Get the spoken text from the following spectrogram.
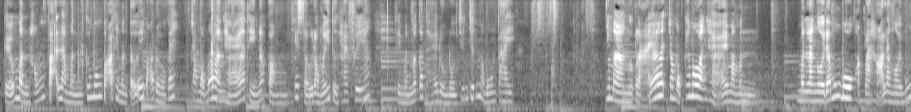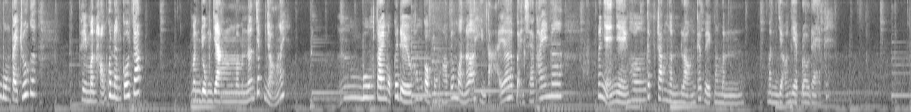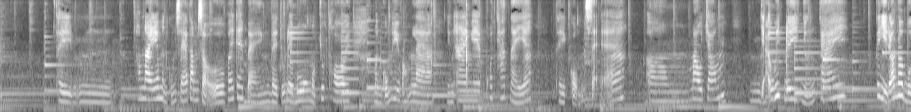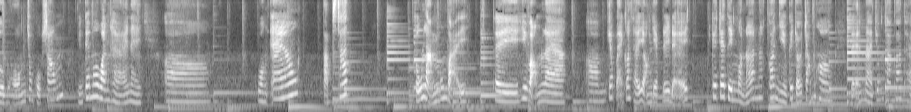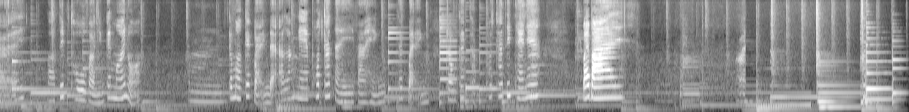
Kiểu, mình không phải là mình cứ muốn bỏ thì mình tự ý bỏ được ấy. Trong một mối quan hệ thì nó còn cái sự đồng ý từ hai phía thì mình mới có thể đường đường chính chính mà buông tay. Nhưng mà ngược lại á, trong một cái mối quan hệ mà mình mình là người đã muốn buông hoặc là họ là người muốn buông tay trước á, thì mình không có nên cố chấp mình dùng dằn mà mình nên chấp nhận ấy. Buông tay một cái điều không còn phù hợp với mình ở hiện tại á bạn sẽ thấy nó nó nhẹ nhàng hơn gấp trăm nghìn lần cái việc mà mình mình dọn dẹp đồ đạc ấy. Thì hôm nay mình cũng sẽ tâm sự với các bạn về chủ đề buông một chút thôi. Mình cũng hy vọng là những ai nghe podcast này á thì cũng sẽ uh, mau chóng giải quyết đi những cái cái gì đó nó bừa bộn trong cuộc sống những cái mối quan hệ này. Uh, quần áo tập sách tủ lạnh cũng vậy. Thì hy vọng là uh, các bạn có thể dọn dẹp đi để cái trái tim mình nó nó có nhiều cái chỗ trống hơn để mà chúng ta có thể uh, tiếp thu vào những cái mới nữa cảm ơn các bạn đã lắng nghe podcast này và hẹn các bạn trong các tập podcast tiếp theo nha. Bye bye.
